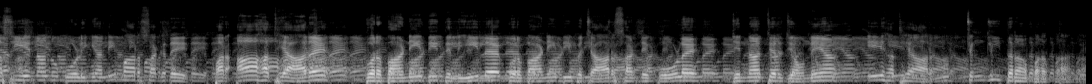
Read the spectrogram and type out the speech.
ਅਸੀਂ ਇਹਨਾਂ ਨੂੰ ਗੋਲੀਆਂ ਨਹੀਂ ਮਾਰ ਸਕਦੇ। ਪਰ ਆ ਹਥਿਆਰ ਹੈ, ਗੁਰਬਾਣੀ ਦੀ ਦਲੀਲ ਹੈ, ਗੁਰਬਾਣੀ ਦੀ ਵਿਚਾਰ ਸਾਡੇ ਕੋਲ ਹੈ। ਜਿੰਨਾ ਚਿਰ ਜਿਉਂਦੇ ਆ ਇਹ ਹਥਿਆਰ ਨੂੰ ਚੰਗੀ ਤਰ੍ਹਾਂ ਵਰਤਾਂਗੇ।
